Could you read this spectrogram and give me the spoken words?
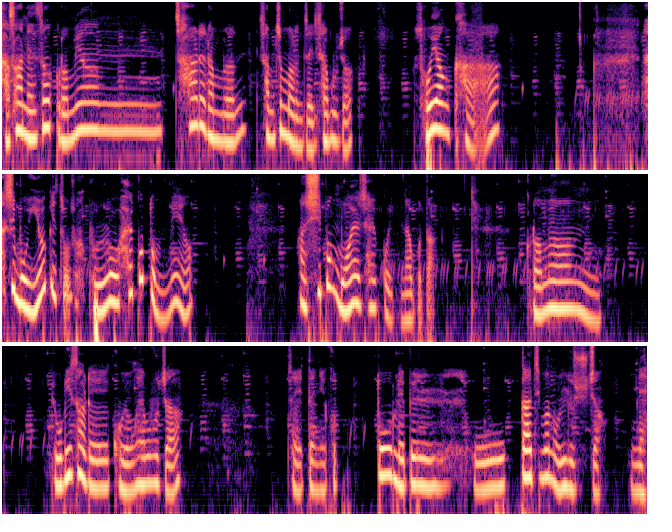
자산에서 그러면 차를 한번 3천만 원짜리 사보죠. 소형카. 사실 뭐 2억이 써서 별로 할 것도 없네요. 한 10억 모아야지 할 거 있나 보다. 그러면 요리사를 고용해보자. 자, 일단 이것도 레벨 5까지만 올려주자. 네.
